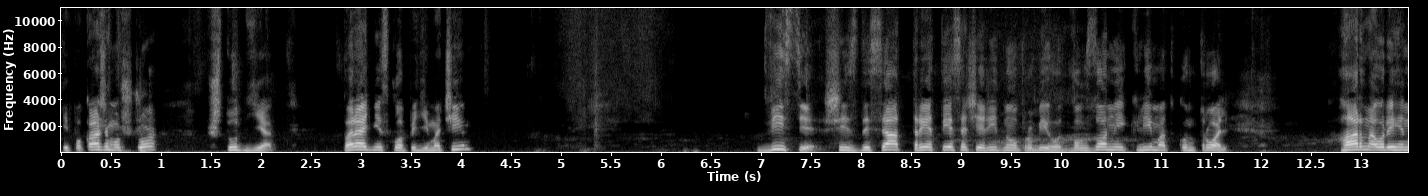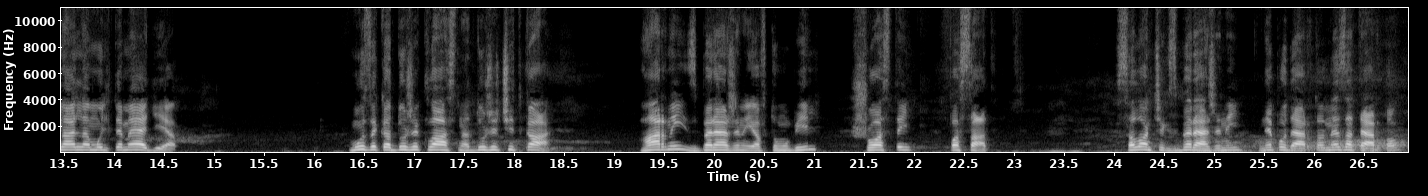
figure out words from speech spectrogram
і покажемо, що ж тут є. Передні склопідіймачі. 263 тисячі рідного пробігу, двохзонний клімат-контроль, гарна оригінальна мультимедія. Музика дуже класна, дуже чітка. Гарний збережений автомобіль, шостий Passat. Салончик збережений, не подерто, не затерто.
